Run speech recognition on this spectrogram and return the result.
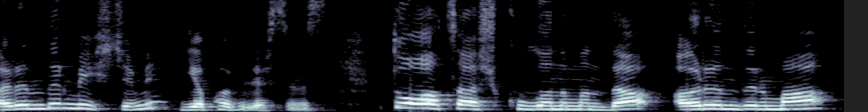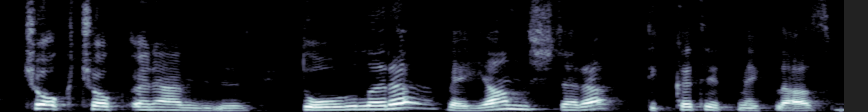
arındırma işlemi yapabilirsiniz. Doğal taş kullanımında arındırma çok çok önemlidir. Doğrulara ve yanlışlara dikkat etmek lazım.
